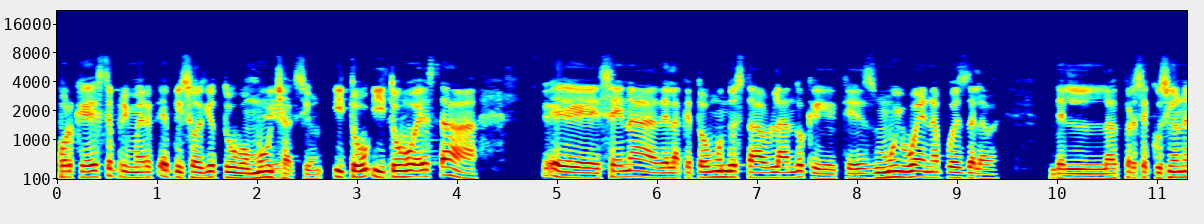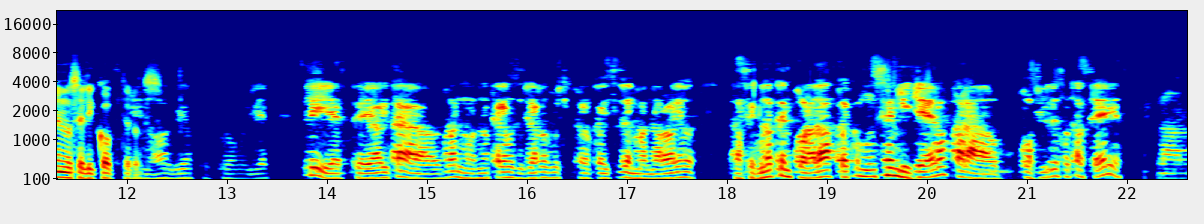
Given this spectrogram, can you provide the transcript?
Porque este primer episodio tuvo mucha acción. Y, tu, y tuvo esta eh, escena de la que todo el mundo está hablando, que, que es muy buena, pues, de la, de la persecución en los Sí, helicópteros. no, olvídate, estuvo muy bien. Sí, este, ahorita, bueno, no queremos desviarnos mucho, pero como dices del Mandalorian, la segunda temporada fue como un semillero para posibles otras series. Claro.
